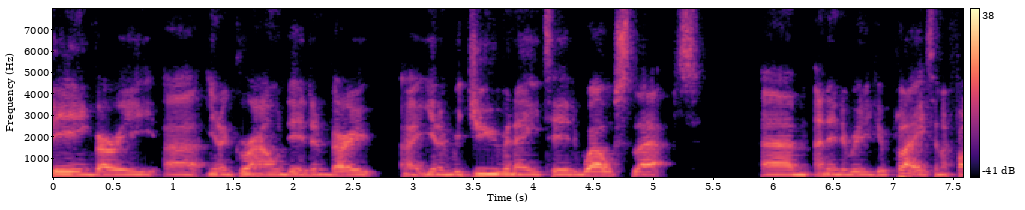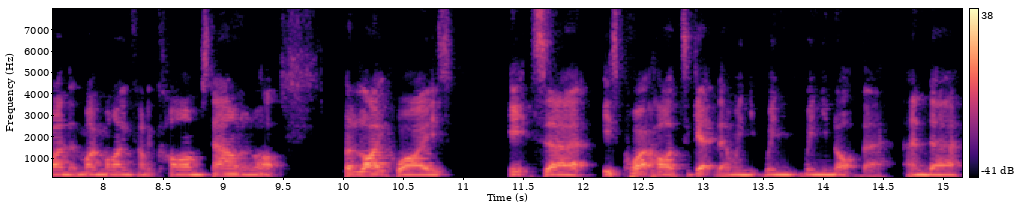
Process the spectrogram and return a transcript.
being very uh, you know grounded and very uh, you know rejuvenated, well slept, um, and in a really good place. And I find that my mind kind of calms down a lot. But likewise, it's uh, it's quite hard to get there when you when when you're not there. And uh,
